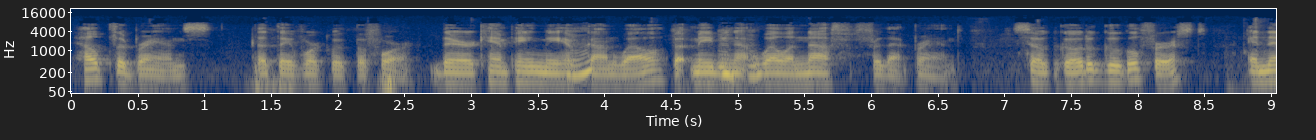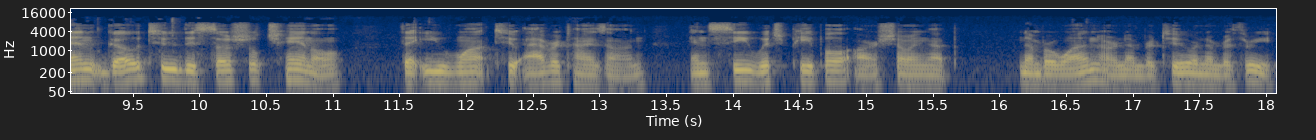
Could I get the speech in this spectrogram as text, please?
help the brands that they've worked with before. Their campaign may have mm-hmm. gone well, but maybe mm-hmm. not well enough for that brand. So go to Google first and then go to the social channel that you want to advertise on and see which people are showing up number one or number two or number three.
